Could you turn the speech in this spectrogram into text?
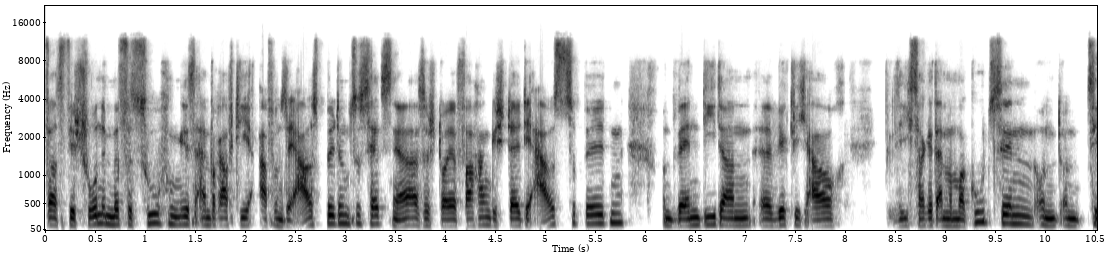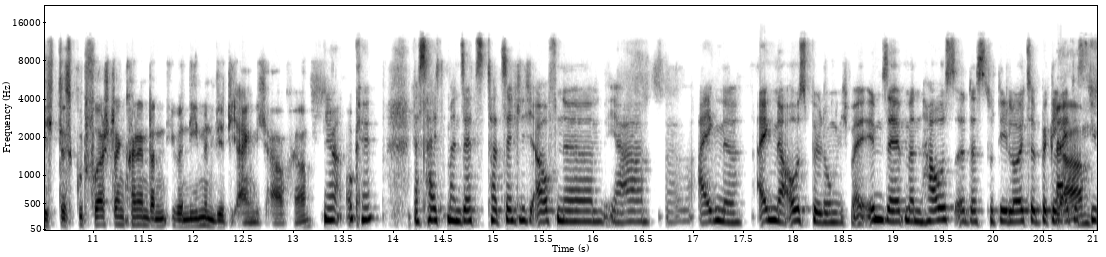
was wir schon immer versuchen, ist einfach auf die, auf unsere Ausbildung zu setzen, ja, also Steuerfachangestellte auszubilden. Und wenn die dann äh, wirklich auch ich sage jetzt einfach mal gut sind und, und sich das gut vorstellen können, dann übernehmen wir die eigentlich auch. Ja, ja okay. Das heißt, man setzt tatsächlich auf eine ja, äh, eigene, eigene Ausbildung. Ich meine, im selben Haus, äh, dass du die Leute begleitest, ja.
